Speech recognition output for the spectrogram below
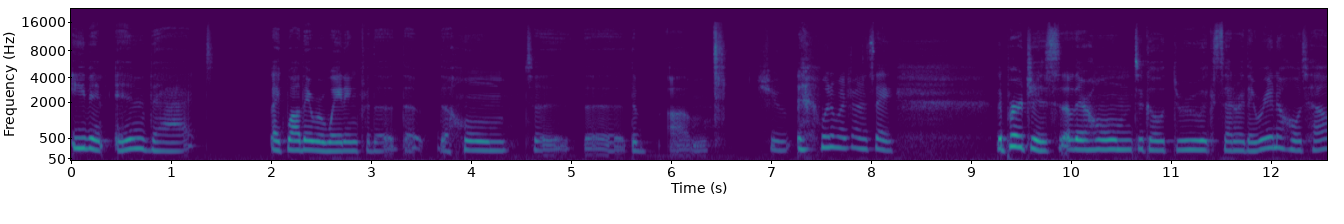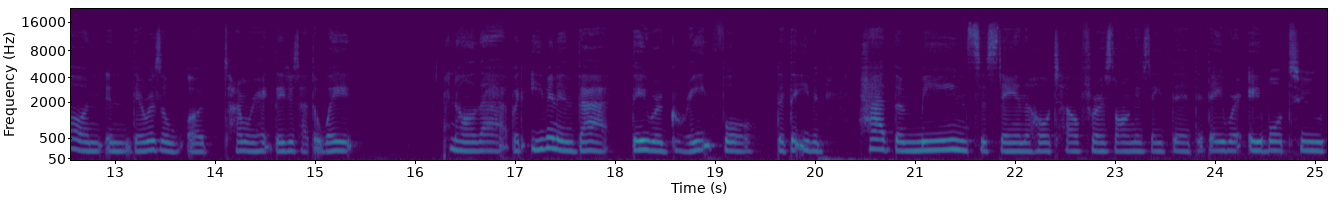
even in that, like while they were waiting for the the the home to the the um shoot, what am I trying to say? the purchase of their home to go through, etc. They were in a hotel, and, and there was a, a time where they just had to wait and all that. But even in that, they were grateful that they even had the means to stay in the hotel for as long as they did, that they were able to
